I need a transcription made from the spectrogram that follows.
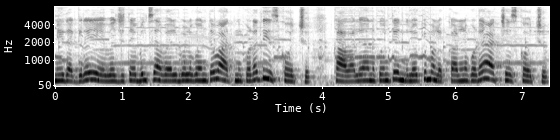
మీ దగ్గర ఏ వెజిటేబుల్స్ అవైలబుల్గా ఉంటే వాటిని కూడా తీసుకోవచ్చు. కావాలి అనుకుంటే ఇందులోకి ములక్కాయలను కూడా యాడ్ చేసుకోవచ్చు.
